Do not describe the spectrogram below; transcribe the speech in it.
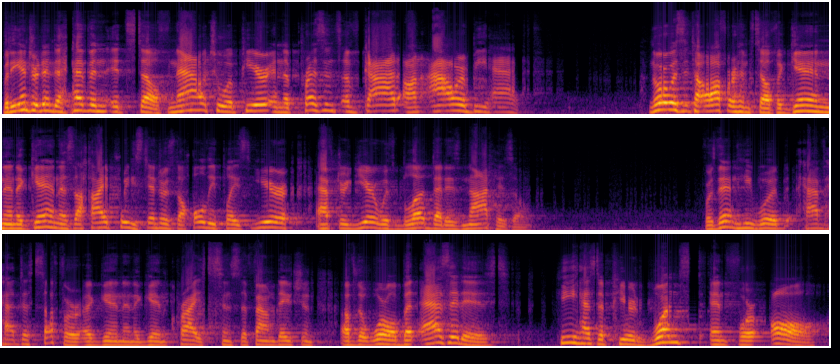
But he entered into heaven itself, now to appear in the presence of God on our behalf. Nor was it to offer himself again and again as the high priest enters the holy place year after year with blood that is not his own. For then he would have had to suffer again and again Christ since the foundation of the world. But as it is, he has appeared once and for all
